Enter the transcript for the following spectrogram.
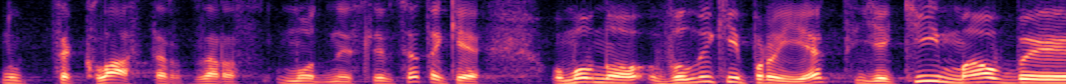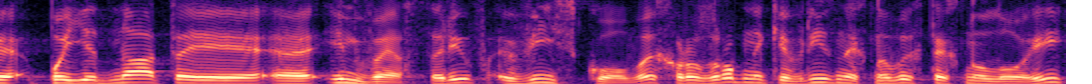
ну це кластер зараз модне слівце. Таке умовно великий проєкт, який мав би поєднати е, інвесторів, військових, розробників різних нових технологій,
